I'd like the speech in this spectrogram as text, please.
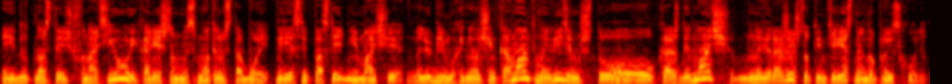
идут навстречу фанатью, и, конечно, мы смотрим с тобой, если последние матчи любимых и не очень команд, мы видим, что каждый матч на вираже что-то интересное, но происходит.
